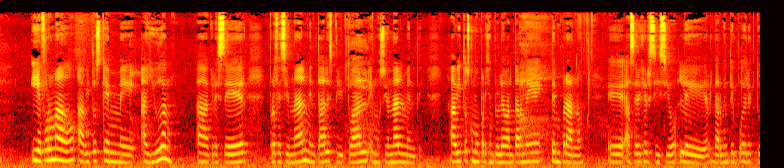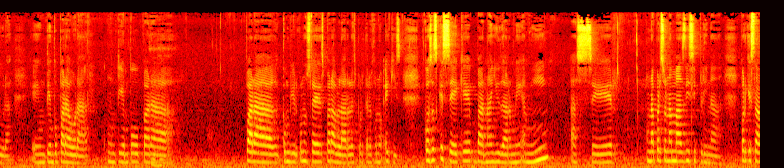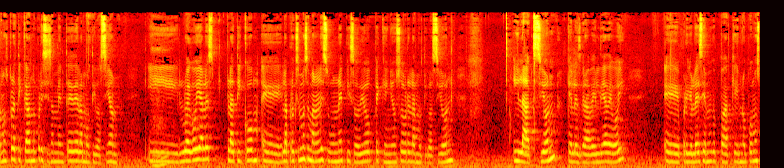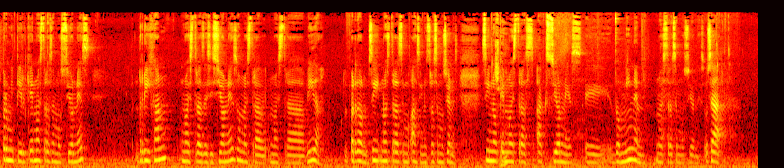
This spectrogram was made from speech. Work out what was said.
y he formado hábitos que me ayudan a crecer profesional, mental, espiritual, emocionalmente. Hábitos como, por ejemplo, levantarme temprano, eh, hacer ejercicio, leer, darme un tiempo de lectura, eh, un tiempo para orar, un tiempo para para convivir con ustedes, para hablarles por teléfono X. Cosas que sé que van a ayudarme a mí a ser una persona más disciplinada, porque estábamos platicando precisamente de la motivación. Y luego ya les platico, eh, la próxima semana les subo un episodio pequeño sobre la motivación y la acción que les grabé el día de hoy. Eh, pero yo le decía a mi papá que no podemos permitir que nuestras emociones rijan nuestras decisiones o nuestra, nuestra vida. perdón, sí, nuestras, ah, sí, nuestras emociones, sino Sí. que nuestras acciones eh, dominen nuestras emociones. O sea,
